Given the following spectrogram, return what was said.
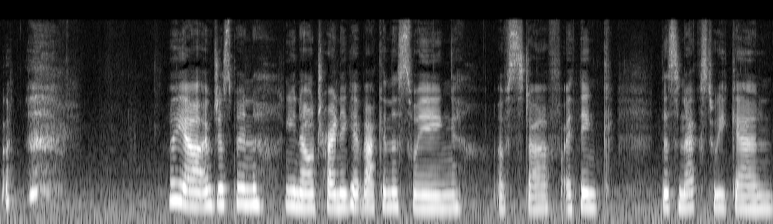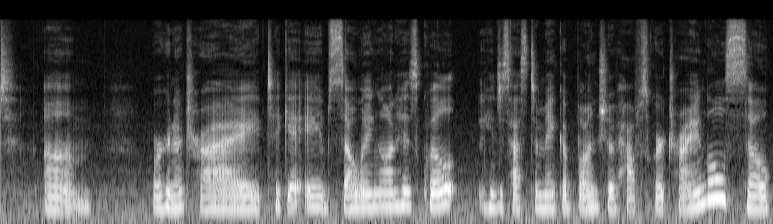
but yeah, I've just been, you know, trying to get back in the swing of stuff. I think this next weekend, um, we're going to try to get Abe sewing on his quilt. He just has to make a bunch of half square triangles. So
